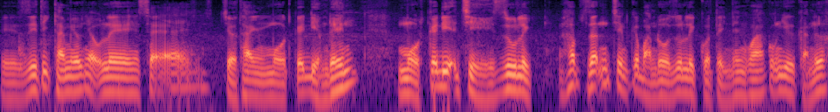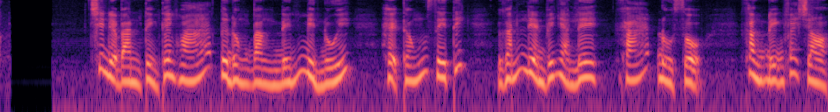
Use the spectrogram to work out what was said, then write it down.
thì di tích Thái Miếu Nhậu Lê sẽ trở thành một cái điểm đến, một cái địa chỉ du lịch hấp dẫn trên cái bản đồ du lịch của tỉnh Thanh Hóa cũng như cả nước. Trên địa bàn tỉnh Thanh Hóa, từ đồng bằng đến miền núi, hệ thống di tích gắn liền với nhà Lê khá đồ sộ, khẳng định vai trò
